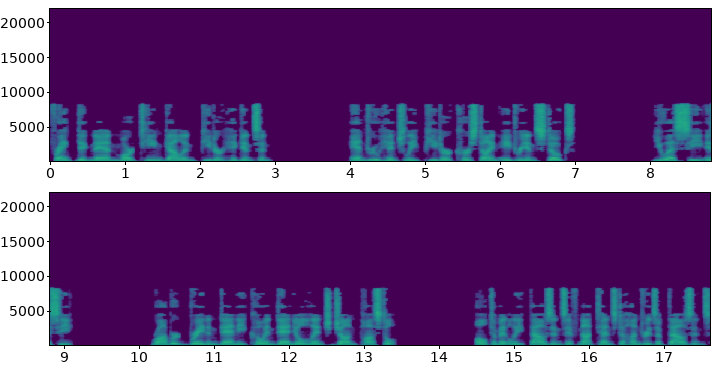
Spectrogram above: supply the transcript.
Frank Dignan Martine Gallon Peter Higginson. Andrew Hinchley Peter Kirstein Adrian Stokes. USC ISI Robert Braden Danny Cohen Daniel Lynch Jon Postel. Ultimately, thousands if not tens to hundreds of thousands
